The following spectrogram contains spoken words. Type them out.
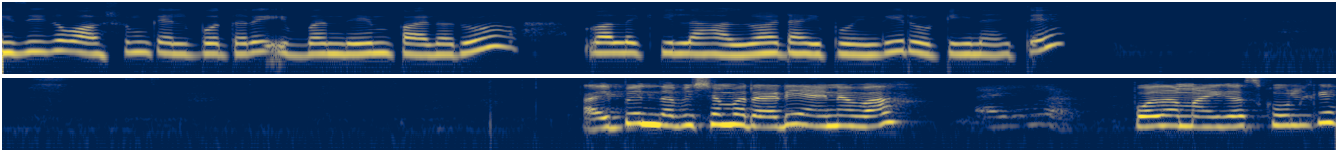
ఈజీగా వాష్‌రూమ్‌కెళ్ళిపోతారు. ఇబ్బందేం పడరు. వాళ్ళకి ఇలా అలవాటయిపోయింది రొటీన్ అయితే. అయిపోయిందా విషమ రెడీ అయినావా? అయినా పోదామా ఇగ స్కూల్‌కి?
